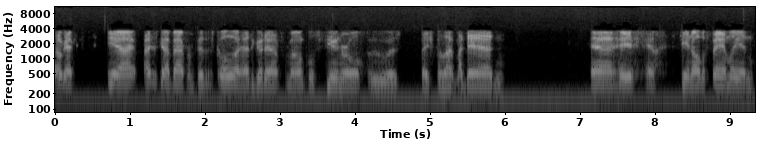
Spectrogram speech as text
Okay. Yeah, I, I just got back from Pensacola. I had to go down for my uncle's funeral, who was basically like my dad, and uh, hey, yeah, seeing all the family and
